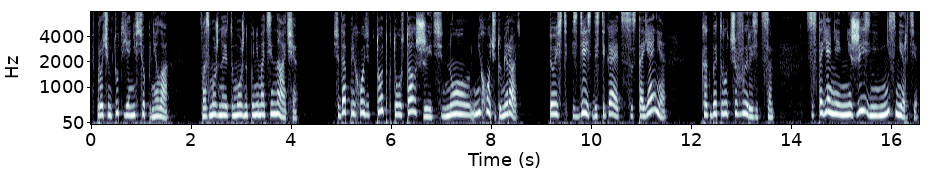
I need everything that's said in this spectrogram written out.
Впрочем, тут я не все поняла. Возможно, это можно понимать иначе. Сюда приходит тот, кто устал жить, но не хочет умирать. То есть здесь достигается состояние, как бы это лучше выразиться, состояние ни жизни, ни смерти.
